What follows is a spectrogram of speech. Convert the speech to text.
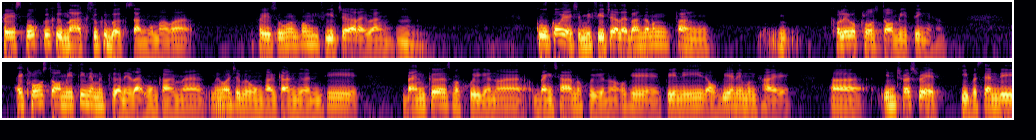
Facebook ก็คือมาร์คซู k เบิร์กสั่งลงมาว่า Facebook มันต้องมี feature อะไรบ้างอืม Google อยากจะมี feature อะไรบ้างก็ต้องฟังเขาเรียกว่า closed door meeting อะครับ ไอ้ closed door meeting เนี่ยมันเกิดในหลายวงการมาก ไม่ว่าจะเป็นวงการการเงินที่ bankers มาคุยกันว่าแบงก์ชาติมาคุยกันว่า โอเค ปีนี้ดอกเบี้ยในเมืองไทยอ่า interest rate กี่เปอร์เซ็นต์ดี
